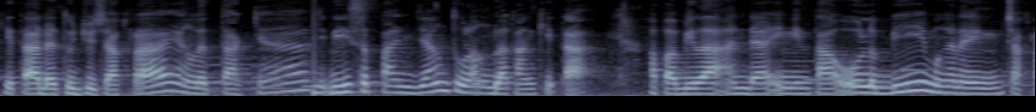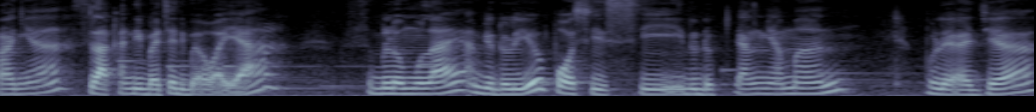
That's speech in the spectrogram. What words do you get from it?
Kita ada tujuh cakra yang letaknya di sepanjang tulang belakang kita. Apabila Anda ingin tahu lebih mengenai cakranya, silakan dibaca di bawah ya. Sebelum mulai, ambil dulu yuk posisi duduk yang nyaman, boleh aja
